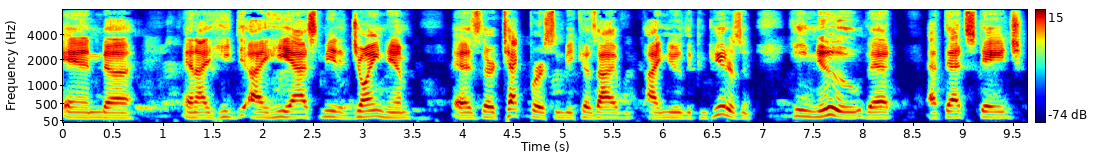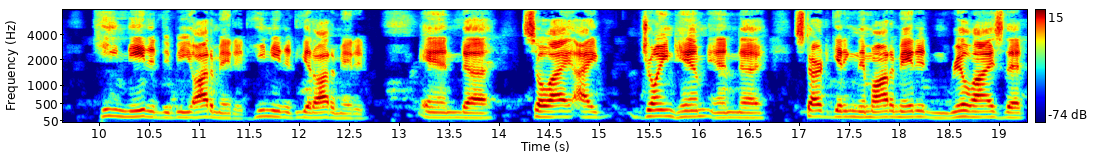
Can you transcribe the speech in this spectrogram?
and uh, and I he I, he asked me to join him as their tech person because I I knew the computers and he knew that at that stage he needed to be automated. He needed to get automated, and uh, so I, I joined him and uh, started getting them automated and realized that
